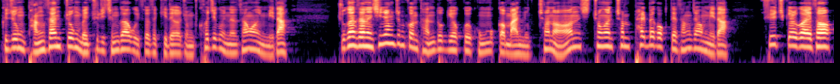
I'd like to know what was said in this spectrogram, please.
그중 방산 쪽 매출이 증가하고 있어서 기대가 좀 커지고 있는 상황입니다. 주간사는 신영증권 단독이었고요. 공모가 16,000원, 시총은 1,800억대 상장합니다. 수요치 결과에서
